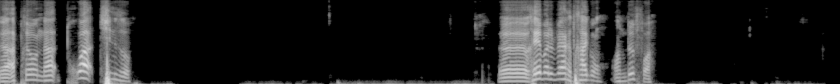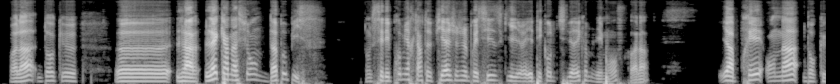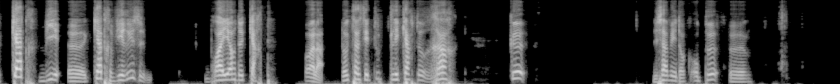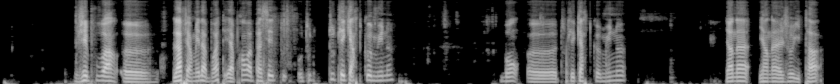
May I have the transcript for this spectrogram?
Euh, après, on a trois Chinzo. Euh, revolver dragon en deux fois. Voilà, donc euh, l'incarnation d'Apopis. Donc c'est les premières cartes pièges, je précise, qui étaient considérées comme des monstres, voilà. Et après, on a donc 4, vi euh, virus broyeurs de cartes. Voilà. Donc ça c'est toutes les cartes rares que j'avais. Donc on peut... Euh, je vais pouvoir euh, la fermer la boîte et après on va passer toutes les cartes communes Bon, euh, toutes les cartes communes. Il y en a, il y en a un Joïta.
